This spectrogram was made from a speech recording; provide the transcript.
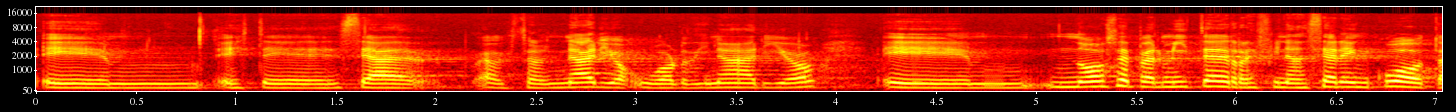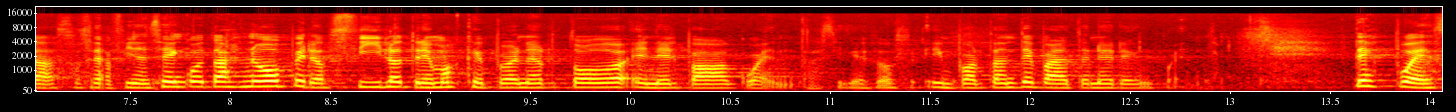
em, este, sea extraordinario u ordinario, em, no se permite refinanciar en cuotas. O sea, financiar en cuotas no, pero sí lo tenemos que poner todo en el pago a cuenta. Así que eso es importante para tener en cuenta. Después,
